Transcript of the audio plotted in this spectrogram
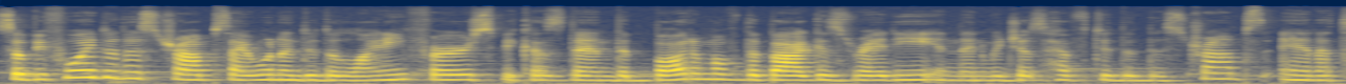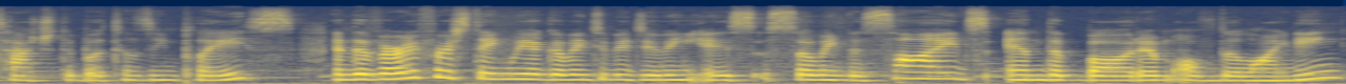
So before I do the straps, I want to do the lining first because then the bottom of the bag is ready and then we just have to do the straps and attach the buttons in place. And the very first thing we are going to be doing is sewing the sides and the bottom of the lining.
